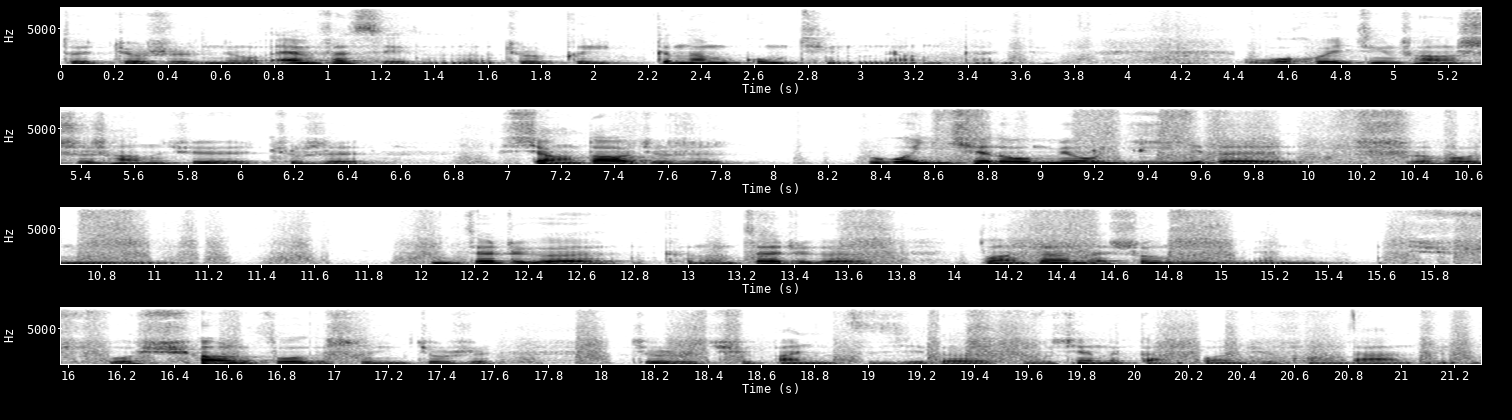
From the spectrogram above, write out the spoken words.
对，就是那种 emphasis 的那种，就是可以跟他们共情的那样的感觉。我会经常时常的去就是想到，就是如果一切都没有意义的时候，你你在这个可能在这个短暂的生命里面，你所需要做的事情就是就是去把你自己的无限的感官去放大的那种。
